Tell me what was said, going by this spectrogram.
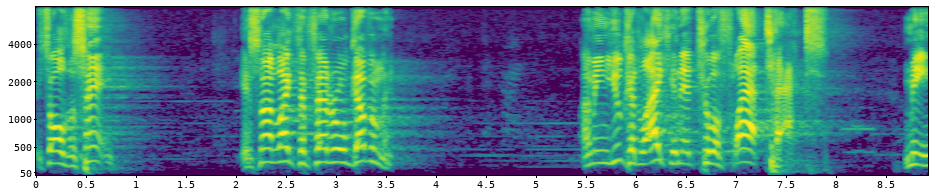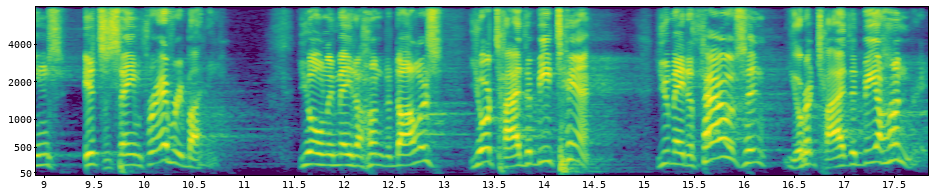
It's all the same. It's not like the federal government. I mean, you could liken it to a flat tax, means it's the same for everybody. You only made a hundred dollars, your tithe would be 10. You made a thousand, your tithe would be a hundred.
